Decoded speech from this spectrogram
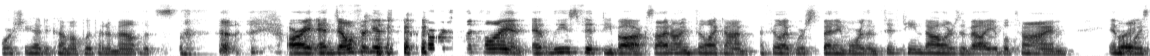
Of course, she had to come up with an amount that's all right. And don't forget to charge the client at least fifty bucks. I don't even feel like I'm. I feel like we're spending more than fifteen dollars of valuable time invoicing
